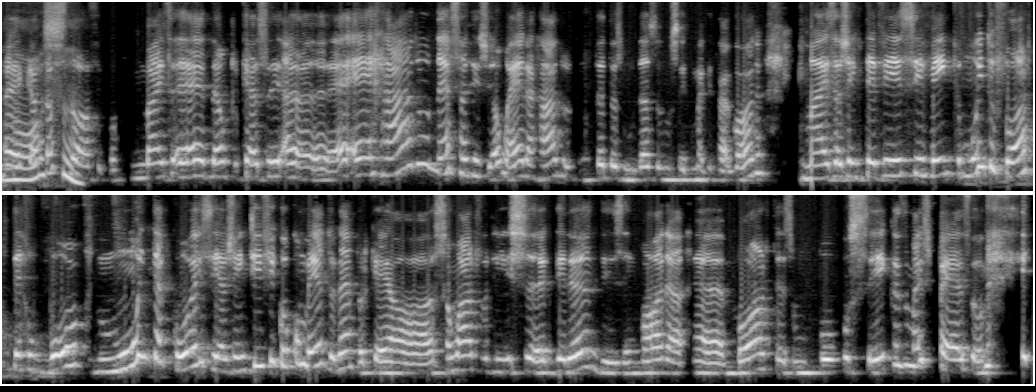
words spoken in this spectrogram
é, catastrófico. Mas é não, porque as, é, é, raro nessa região, era raro, com tantas mudanças, não sei como é que está agora, mas a gente teve esse vento muito forte, derrubou muita coisa e a gente ficou com medo, né? Porque ó, são árvores eh, grandes, embora é, mortas, um pouco secas, mas pesam, né?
